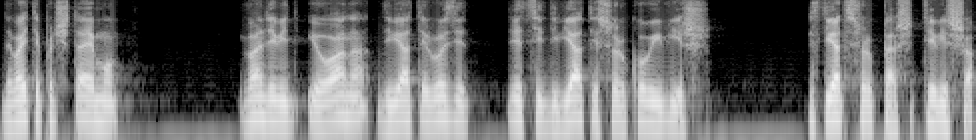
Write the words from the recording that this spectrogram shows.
Давайте почитаємо Івана від Іоанна, 9 розділ, 39, 40 вірш. 39, 41, три вірша.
